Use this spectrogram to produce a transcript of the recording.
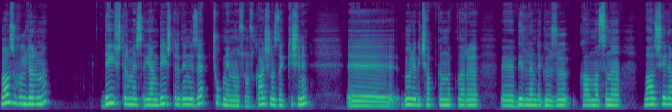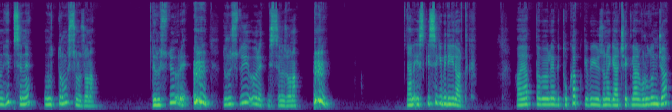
Bazı huylarını değiştirmesi yani değiştirdiğinize çok memnunsunuz. Karşınızdaki kişinin eee, böyle bir çapkınlıkları, eee, birilerinde gözü kalmasını, bazı şeylerin hepsini unutturmuşsunuz ona. Dürüstlüğü öğre dürüstlüğü öğretmişsiniz ona. Yani eskisi gibi değil artık. Hayatta böyle bir tokat gibi yüzüne gerçekler vurulunca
